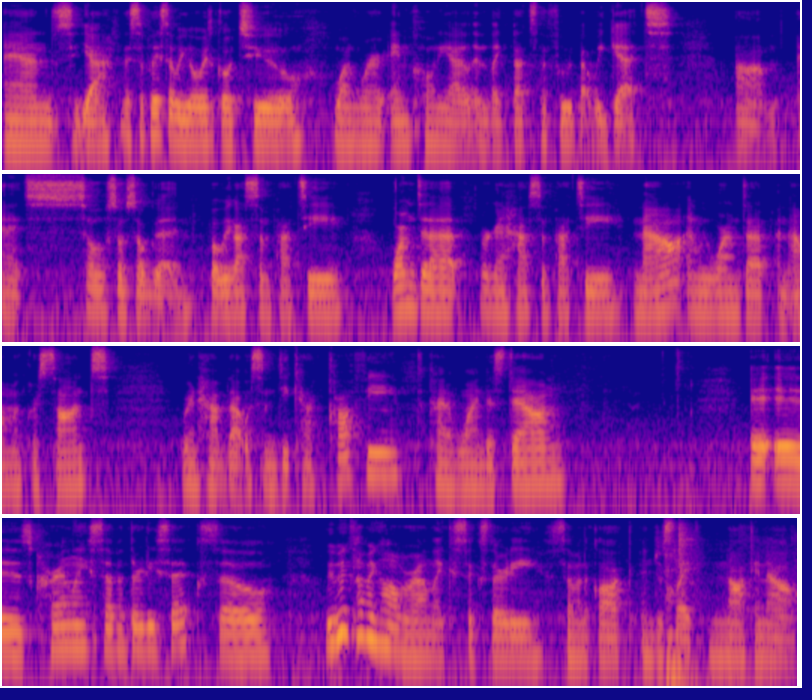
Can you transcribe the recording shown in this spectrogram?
And yeah, it's a place that we always go to when we're in Coney Island. Like that's the food that we get. Um, and it's so, so, so good. But we got some pate, warmed it up. We're gonna have some pate now. And we warmed up an almond croissant. We're gonna have that with some decaf coffee to kind of wind us down. It is currently 7.36, so we've been coming home around like 6.30, 7 o'clock, and just like knocking out.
